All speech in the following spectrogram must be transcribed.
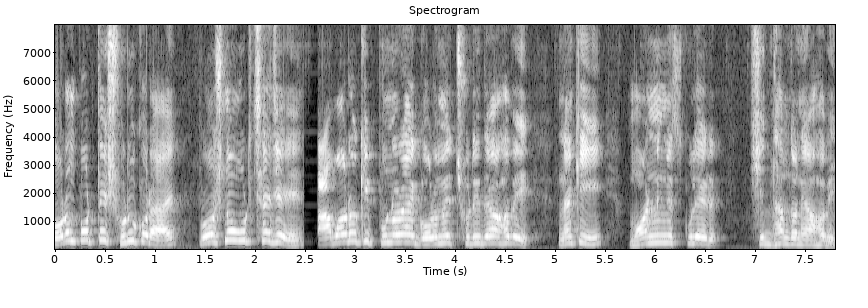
গরম পড়তে শুরু করায় প্রশ্ন উঠছে যে, আবারও কি পুনরায় গরমের ছুটি দেওয়া হবে নাকি মর্নিং স্কুলের সিদ্ধান্ত নেওয়া হবে?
